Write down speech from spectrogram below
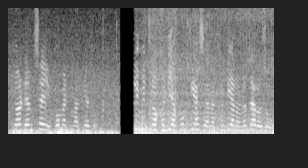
કયો ડેમ છે એ કોમેન્ટમાં કહેજો. મિત્રો ખડિયા પગ્યા છે અને ખડિયાનો નજારો જોવો.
